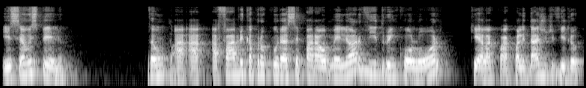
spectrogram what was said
Esse é o espelho. Então, a, a, a fábrica procura separar o melhor vidro incolor, que ela com a qualidade de vidro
